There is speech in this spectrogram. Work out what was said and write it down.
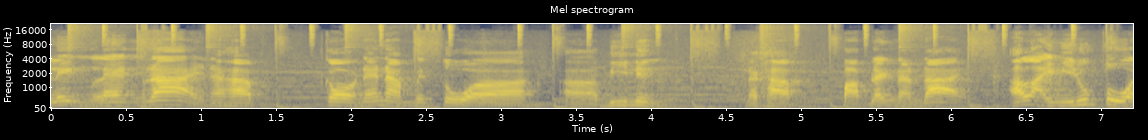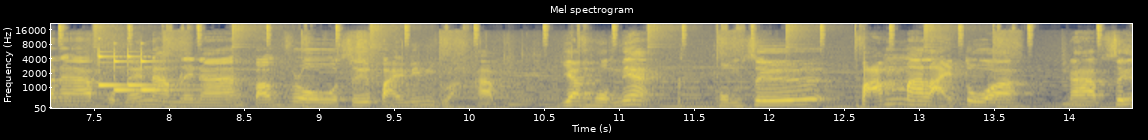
เร่งแรงได้นะครับ ก็แนะนำเป็นตัว B1 นะครับปรับแรงดันได้อะไหล่มีทุกตัวนะครับ ผมแนะนำเลยนะปั๊มโฟล์ซื้อไปไม่มีหวังครับ อย่างผมเนี่ยผมซื้อปั๊มมาหลายตัวนะครับ ซื้อ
